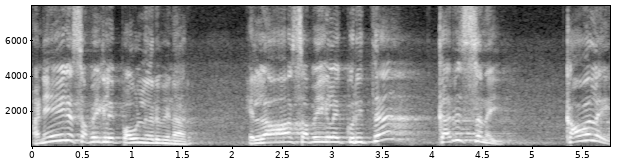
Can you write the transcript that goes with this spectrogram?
அநேக சபைகளை பவுல் நிறுவினார். எல்லா சபைகளை குறித்த கரிசனை கவலை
